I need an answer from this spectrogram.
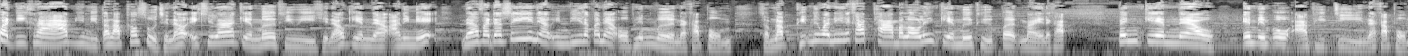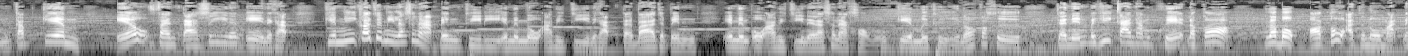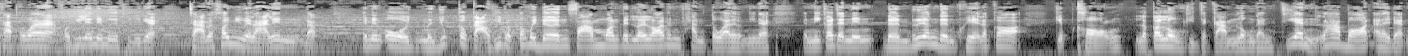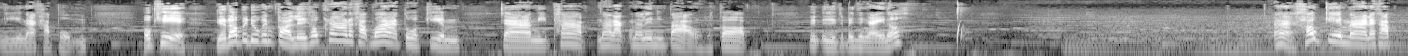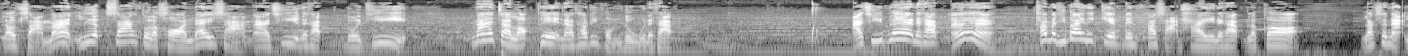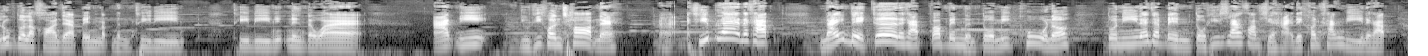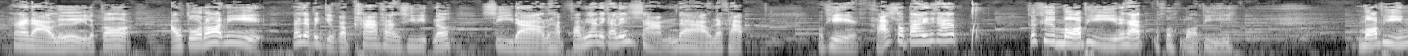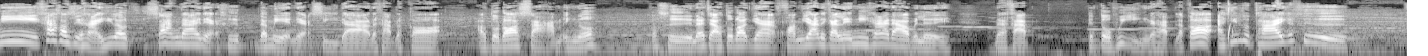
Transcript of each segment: วัสดีครับ ยินดีต้อนรับเข้าสู่ช anel e x i l a Gamer TV ช anel เกมแนวอนิเมะแนวแฟนตาซีแนวอินดี้แล้วก็แนวโอเพนเวิร์นะครับผมสำหรับคลิปในวันนี้นะครับ พามาลองเล่นเกมมือถือเปิดใหม่นะครับ เป็นเกมแนว MMORPG นะครับผมกับเกม Elf Fantasy นั่นเองนะครับ เกมนี้ก็จะมีลักษณะเป็น 3D MMORPG นะครับ แต่ว่าจะเป็น MMORPG ในลักษณะของเกมมือถือเนาะ ก็คือจะเน้นไปที่การทำเควสแล้วก็ระบบออโต้อัตโนมัตินะครับ เพราะว่าคนที่เล่นในมือถือเนี่ยจะไม่ค่อยมีเวลาเล่นแบบ MMO เหมือนยุคเก่าๆที่แบบต้องไปเดินฟาร์มมอนเป็นร้อยๆพันๆตัวอะไรแบบนี้นะ อันนี้ก็จะเน้นเดินเรื่องเดินเควสแล้วก็เก็บของแล้วก็ลงกิจกรรม ลงดันเจียนล่าบอสอะไรแบบนี้นะครับผม โอเค เดี๋ยวเราไปดูกันก่อนเลยคร่าวๆนะครับว่าตัวเกม จะมีภาพน่ารักน่าเล่นหรือเปล่า แล้วก็อื่นๆจะเป็นยังไงเนาะอ่าเข้าเกมมานะครับ เราสามารถเลือกสร้างตัวละครได้ 3 อาชีพนะครับ โดยที่น่าจะล็อกเพจนะเท่าที่ผมดูนะครับ อาชีพแรกนะครับอ่าเข้ามาที่บ้านในเกมเป็นภาษาไทยนะครับ แล้วก็ลักษณะรูปตัวละครจะเป็นแบบเหมือน 3D 3D นิดนึงแต่ว่าอาร์ตนี้อยู่ที่คนชอบนะ อาชีพแรกนะครับ Night Baker นะครับก็เป็นเหมือนตัวมีดคู่เนาะตัวนี้น่าจะเป็นตัวที่สร้างความเสียหายได้ค่อนข้างดีนะครับ 5 ดาวเลย แล้วก็เอาตัวรอดนี่น่าจะเป็นเกี่ยวกับค่าพลังชีวิตเนาะ4ดาวนะครับ ความยากในการเล่น 3 ดาวนะครับ โอเคคลาสต่อไปนะครับ ก็คือหมอผีนะครับหมอผี หมอผีนี่ค่าความเสียหายที่เราสร้างได้เนี่ยคือดาเมจเนี่ยสดาวนะครับ แล้วก็เอาตัวรอด 3 เองเนาะ ก็คือน่าจะเอาตัวรอดยากความยากในการเล่นนี่ 5 ดาวไปเลยนะครับ เป็นตัวผู้หญิงนะครับ แล้วก็อาชีพสุดท้ายก็คือ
